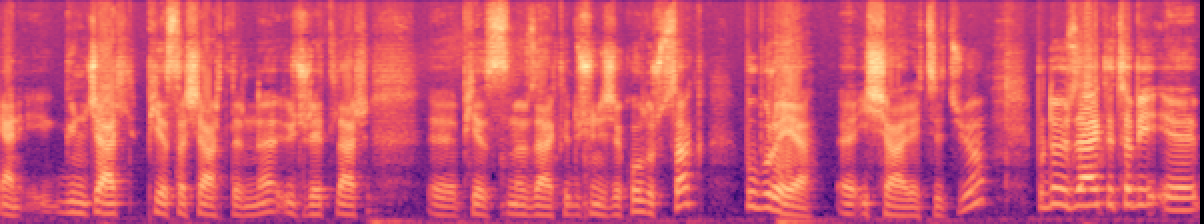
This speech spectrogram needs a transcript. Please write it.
Yani güncel piyasa şartlarını, ücretler e, piyasasını özellikle düşünecek olursak bu buraya e, işaret ediyor. Burada özellikle tabii e,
